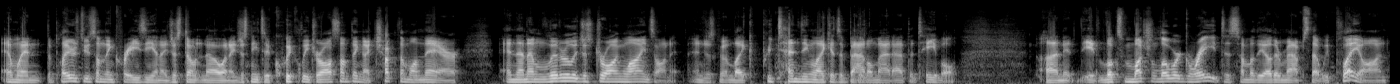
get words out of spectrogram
and when the players do something crazy and I just don't know, and I just need to quickly draw something, I chuck them on there, and then I'm literally just drawing lines on it and just going like pretending like it's a battle mat at the table. And it, it looks much lower grade to some of the other maps that we play on,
